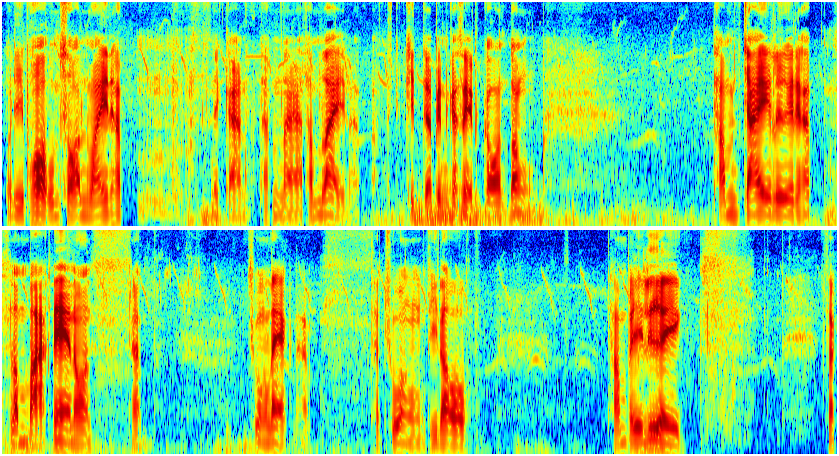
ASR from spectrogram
พอดีพ่อผมสอนไว้นะครับ ในการทำนาทำไร่นะครับ คิดจะเป็นเกษตรกรต้องทำใจเลยนะครับลำบากแน่นอนครับ ช่วงแรกนะครับ ถ้าช่วงที่เราทำไปเรื่อยๆสัก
